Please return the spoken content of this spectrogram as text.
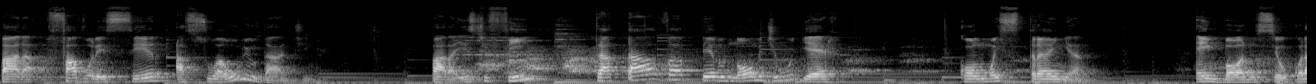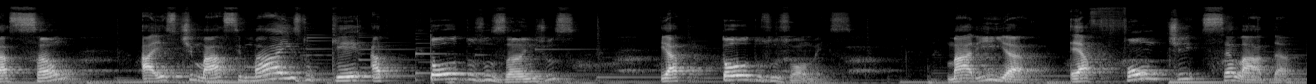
para favorecer a sua humildade. Para este fim, tratava pelo nome de mulher, como uma estranha, embora no seu coração a estimasse mais do que a todos os anjos e a todos os homens. Maria é a fonte selada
